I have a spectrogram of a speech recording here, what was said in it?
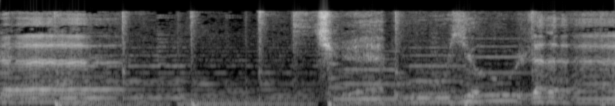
人，却不由人。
